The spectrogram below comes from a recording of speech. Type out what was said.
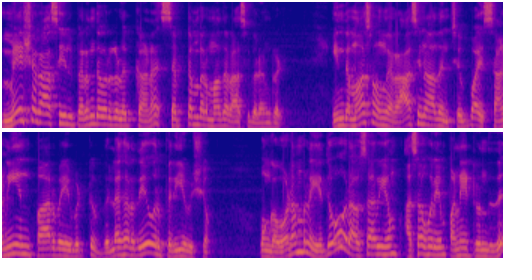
மேஷ ராசியில் பிறந்தவர்களுக்கான செப்டம்பர் மாத ராசி பலன்கள். இந்த மாதம் உங்கள் ராசிநாதன் செவ்வாய் சனியின் பார்வையை விட்டு விலகிறதே ஒரு பெரிய விஷயம். உங்கள் உடம்புல ஏதோ ஒரு அசௌகரியம் அசௌகரியம் பண்ணிட்டு இருந்தது.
